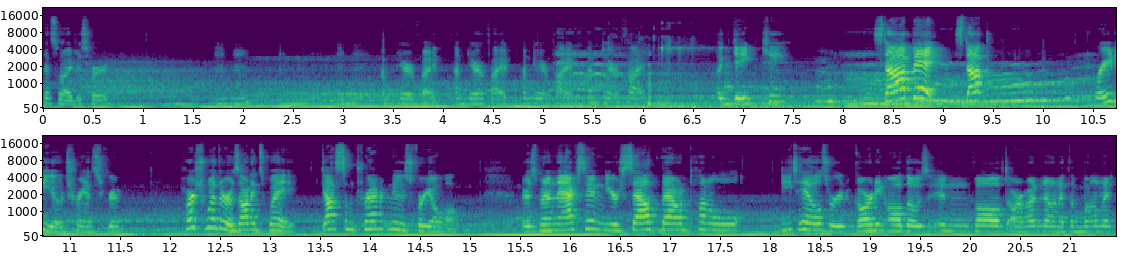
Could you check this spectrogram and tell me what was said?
That's what I just heard. Mm-hmm. Mm-hmm. I'm terrified. I'm terrified. I'm terrified. I'm terrified. A gate key? Stop it! Stop! Radio transcript. Harsh weather is on its way. Got some traffic news for y'all. There's been an accident near southbound tunnel. Details regarding all those involved are unknown at the moment,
